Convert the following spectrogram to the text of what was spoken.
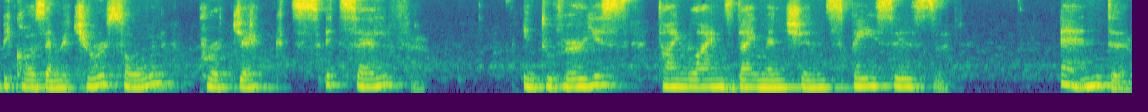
because a mature soul projects itself into various timelines, dimensions, spaces, and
